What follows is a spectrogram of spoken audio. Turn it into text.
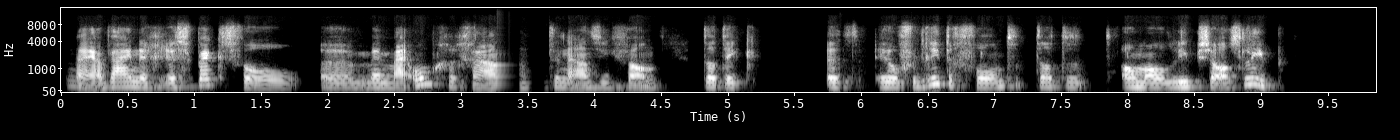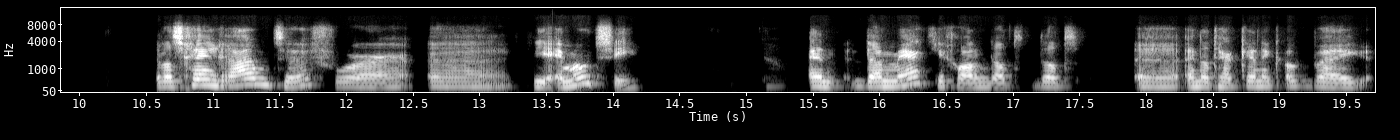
nou ja, weinig respectvol met mij omgegaan ten aanzien van dat ik het heel verdrietig vond dat het allemaal liep zoals liep. Er was geen ruimte voor uh, die emotie. En daar merk je gewoon dat, dat uh, en dat herken ik ook bij,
